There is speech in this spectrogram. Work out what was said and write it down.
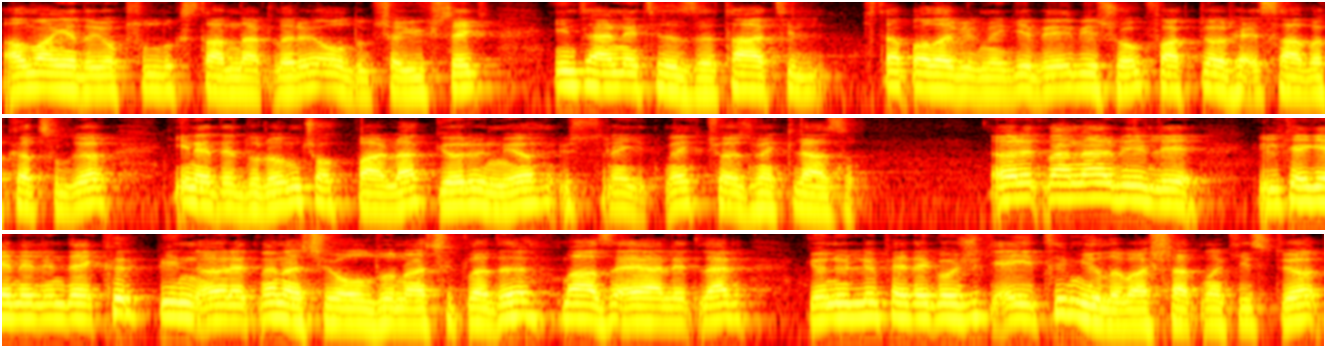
Almanya'da yoksulluk standartları oldukça yüksek. İnternet hızı, tatil, kitap alabilme gibi birçok faktör hesaba katılıyor. Yine de durum çok parlak görünmüyor. Üstüne gitmek, çözmek lazım. Öğretmenler Birliği ülke genelinde 40 bin öğretmen açığı olduğunu açıkladı. Bazı eyaletler gönüllü pedagojik eğitim yılı başlatmak istiyor.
